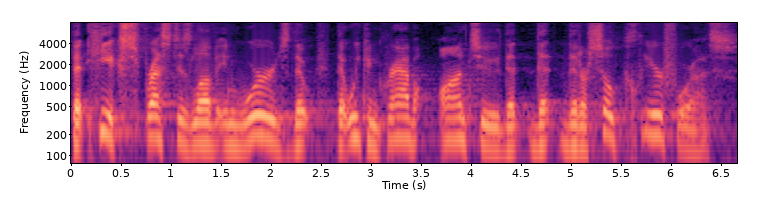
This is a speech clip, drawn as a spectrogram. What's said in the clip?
that he expressed his love in words that, that we can grab onto, that, that, that are so clear for us.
